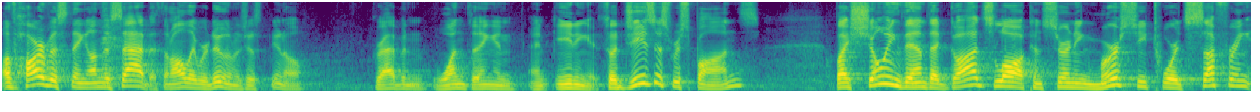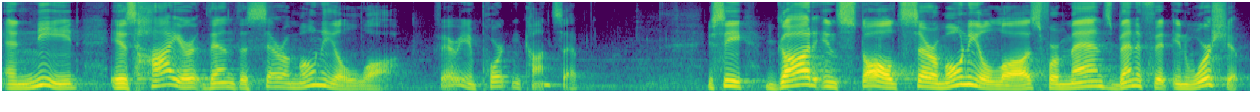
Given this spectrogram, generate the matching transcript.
of harvesting on the Sabbath and all they were doing was just, you know, grabbing one thing and, and eating it. So Jesus responds by showing them that God's law concerning mercy towards suffering and need is higher than the ceremonial law. Very important concept. You see, God installed ceremonial laws for man's benefit in worship,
